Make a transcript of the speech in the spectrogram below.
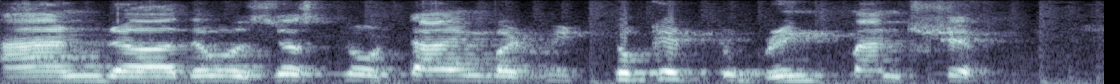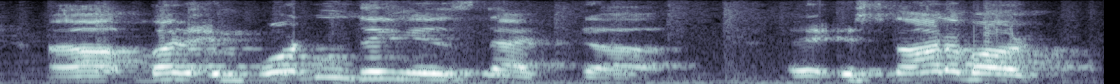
and uh, there was just no time, but we took it to brinkmanship. Uh, but important thing is that uh, it's not about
